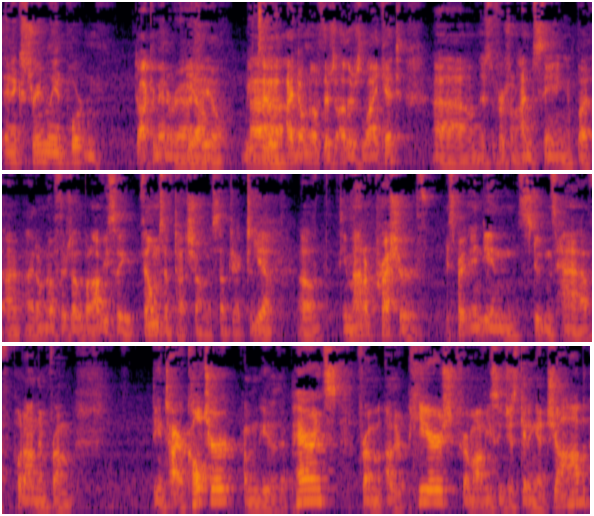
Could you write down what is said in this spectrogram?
an extremely important documentary. I Yeah, feel. me Uh, too. I don't know if there's others like it. Um, this is the first one I'm seeing, but I, I don't know if there's other. But obviously, films have touched on the subject. Yeah. Of the amount of pressure, especially Indian students have put on them from the entire culture, from either their parents, from other peers, from obviously just getting a job,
